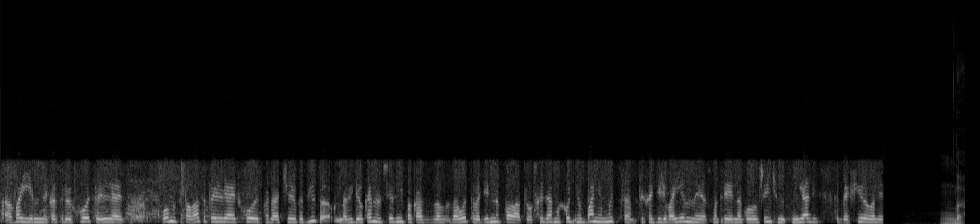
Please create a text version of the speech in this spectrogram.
э, военные, которые ходят, проверяют э, комнаты, палаты проверяют, ходят. Когда человека бьют, на видеокамеру все это не показывают, заводят в отдельную палату. Когда мы ходим в баню мыться, приходили военные, смотрели на голых женщин, смеялись, фотографировали. Да,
